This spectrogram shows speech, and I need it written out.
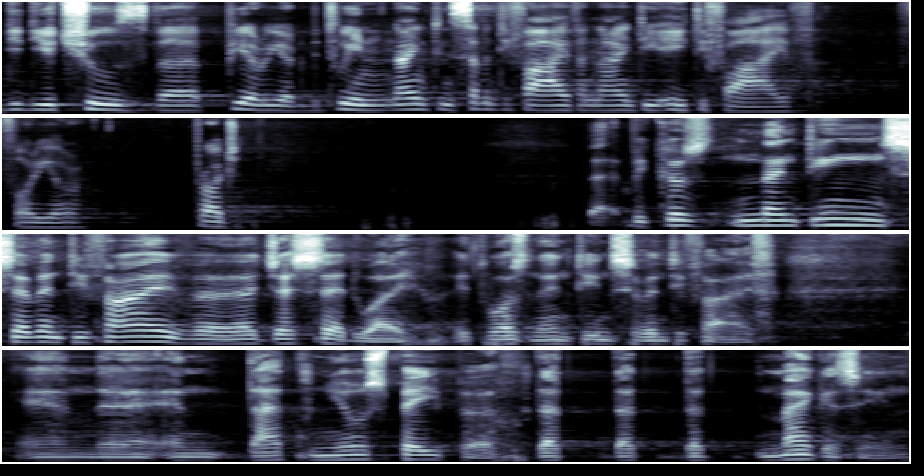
did you choose the period between 1975 and 1985 for your project? Because 1975, uh, I just said why. It was 1975. And, uh, and that newspaper, that, that, that magazine,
